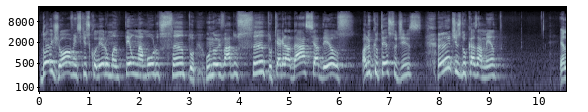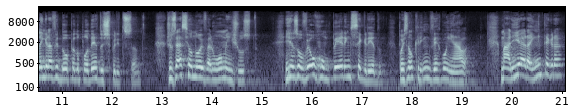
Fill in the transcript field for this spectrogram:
Dois jovens que escolheram manter um namoro santo, um noivado santo que agradasse a Deus. Olha o que o texto diz. Antes do casamento, ela engravidou pelo poder do Espírito Santo. José, seu noivo, era um homem justo e resolveu romper em segredo, pois não queria envergonhá-la. Maria era íntegra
